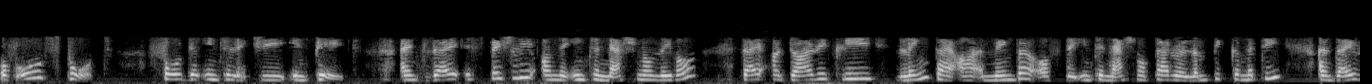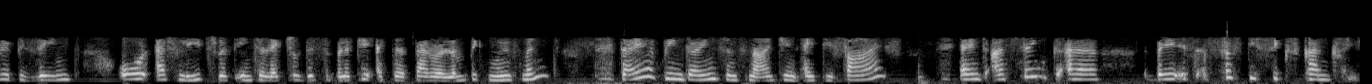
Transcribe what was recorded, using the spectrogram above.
of all sport for the intellectually impaired. And they, especially on the international level, they are directly linked. They are a member of the International Paralympic Committee and they represent all athletes with intellectual disability at the Paralympic movement. They have been going since 1985 and I think uh, there is 56 countries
